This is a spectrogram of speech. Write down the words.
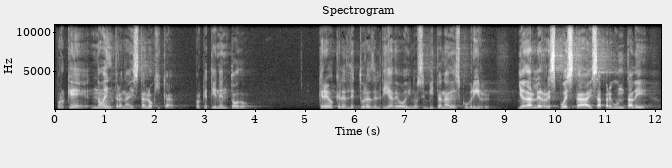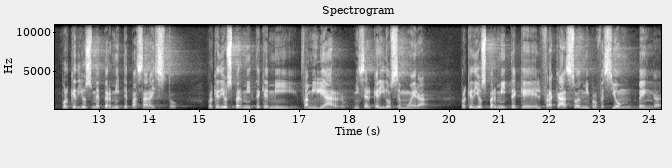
¿Por qué no entran a esta lógica? Porque tienen todo. Creo que las lecturas del día de hoy nos invitan a descubrir y a darle respuesta a esa pregunta de ¿por qué Dios me permite pasar a esto? ¿Por qué Dios permite que mi familiar, mi ser querido se muera? ¿Por qué Dios permite que el fracaso en mi profesión venga?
